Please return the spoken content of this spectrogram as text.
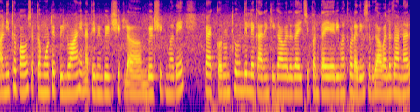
आणि इथं पाहू शकता मोठे पिलो आहे ना ते मी बेडशीटला बेडशीटमध्ये पॅक करून ठेवून दिले. कारण की गावाला जायची पण तयारी मग थोड्या दिवसात गावाला जाणार.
